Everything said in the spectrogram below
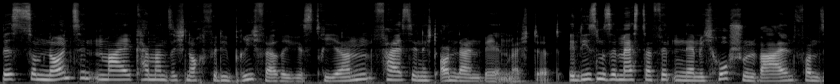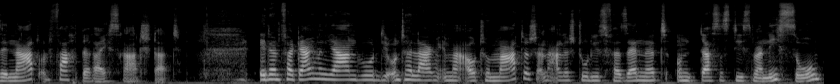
Bis zum 19. Mai kann man sich noch für die Briefe registrieren, falls ihr nicht online wählen möchtet. In diesem Semester finden nämlich Hochschulwahlen von Senat und Fachbereichsrat statt. In den vergangenen Jahren wurden die Unterlagen immer automatisch an alle Studis versendet und das ist diesmal nicht so.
